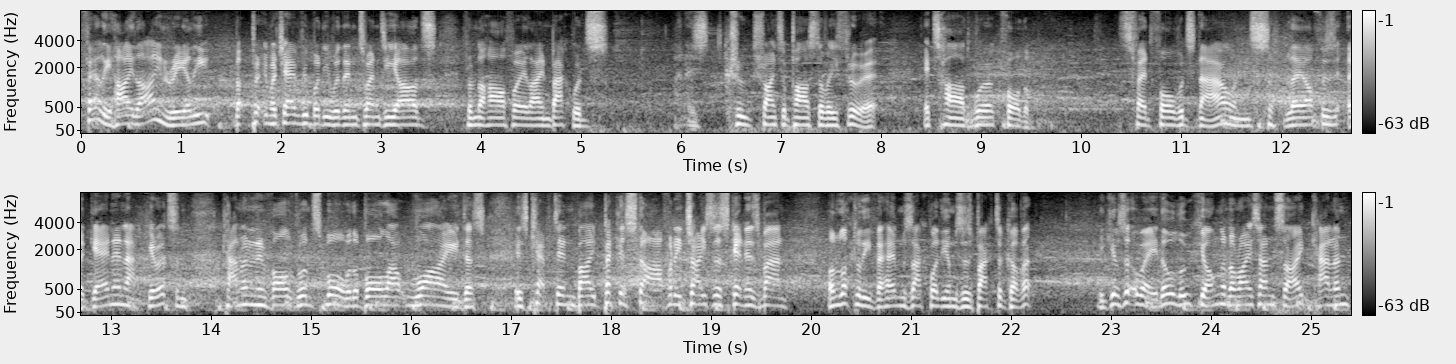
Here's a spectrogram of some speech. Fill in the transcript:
Fairly high line, really, but pretty much everybody within 20 yards from the halfway line backwards. And as Crewe try to pass their way through it, it's hard work for them. It's fed forwards now, and layoff is again inaccurate, and Cannon involved once more with a ball out wide that is kept in by Bickerstaff, and he tries to skin his man. Unluckily for him, Zach Williams is back to cover. He gives it away though. Luke Young on the right hand side. Cannon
